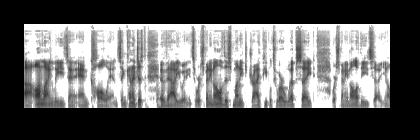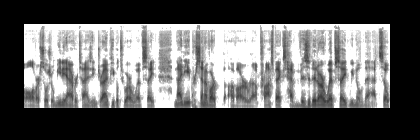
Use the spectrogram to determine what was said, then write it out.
uh, online leads, and, and call-ins, and kind of just evaluating. So we're spending all of this money to drive people to our website. We're spending all of these, uh, you know, all of our social media advertising, drive people to our website. Ninety-eight percent of our of our uh, prospects have visited our website. We know that. So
